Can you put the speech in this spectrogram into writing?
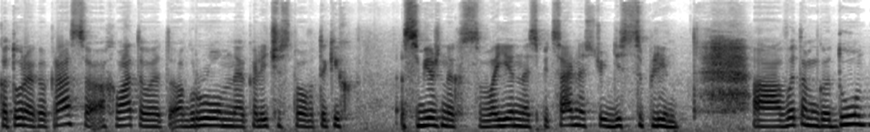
которая как раз охватывает огромное количество вот таких смежных с военной специальностью дисциплин. А, в этом году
